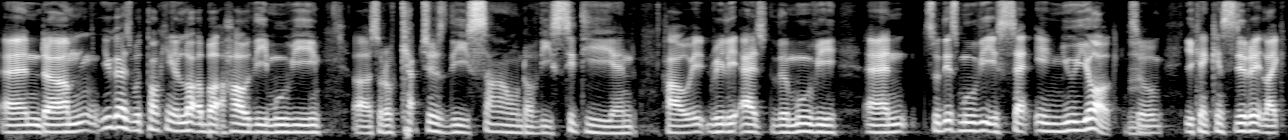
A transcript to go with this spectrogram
And um, you guys were talking a lot about how the movie uh, sort of captures the sound of the city and how it really adds to the movie. And so, this movie is set in New York. So, you can consider it like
